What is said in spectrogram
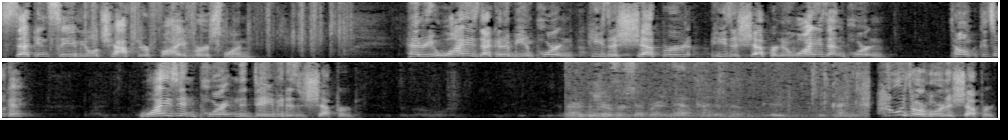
2 Samuel chapter 5 verse 1. Henry, why is that going to be important? He's a shepherd, he's a shepherd. And why is that important? Tell him, it's okay. Why is it important that David is a shepherd? Because our Lord is a shepherd, and that kind of, it, it kind of. How is our Lord a shepherd?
